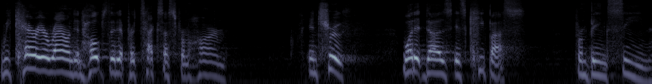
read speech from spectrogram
we carry around in hopes that it protects us from harm. In truth, what it does is keep us from being seen.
